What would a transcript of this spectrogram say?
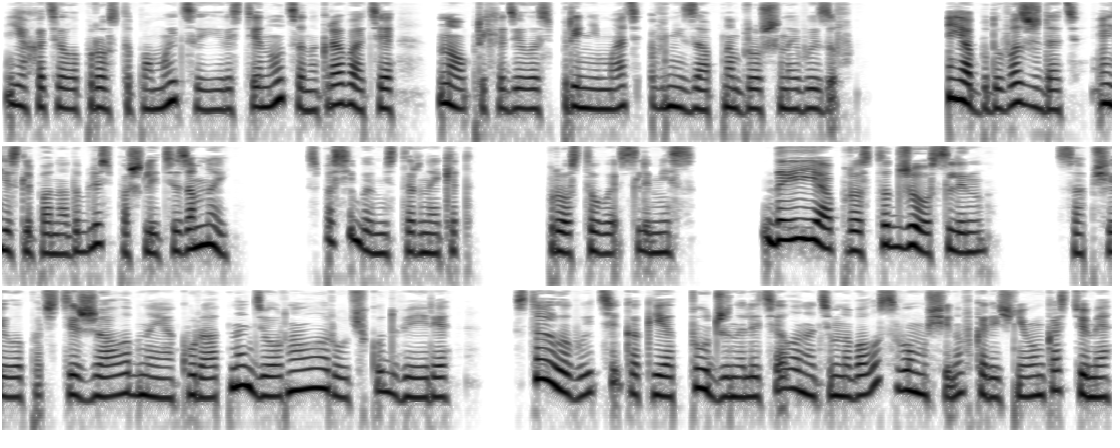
Я хотела просто помыться и растянуться на кровати, но приходилось принимать внезапно брошенный вызов. «Я буду вас ждать. Если понадоблюсь, пошлите за мной». «Спасибо, мистер Некет». «Просто Уэсли, мисс». «Да и я просто Джослин», — сообщила почти жалобно и аккуратно дернула ручку двери. Стоило выйти, как я тут же налетела на темноволосого мужчину в коричневом костюме.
